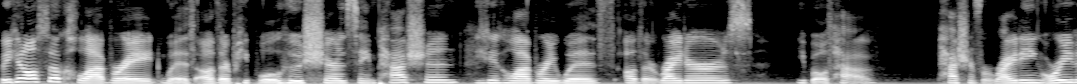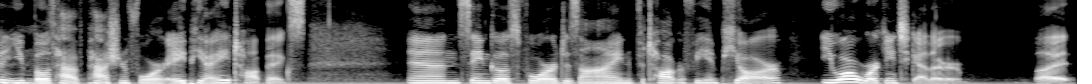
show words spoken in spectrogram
But you can also collaborate with other people who share the same passion. You can collaborate with other writers. You both have passion for writing, or even you Mhm. both have passion for APIA topics. And same goes for design, photography, and PR. You are working together, but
